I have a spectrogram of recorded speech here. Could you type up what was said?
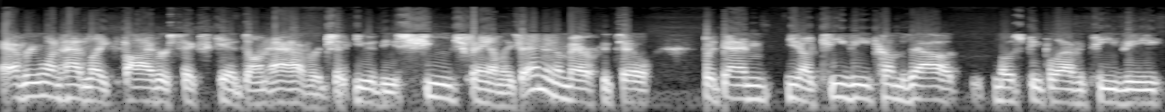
everyone had like five or six kids on average like you had these huge families and in America too but then you know TV comes out most people have a TV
